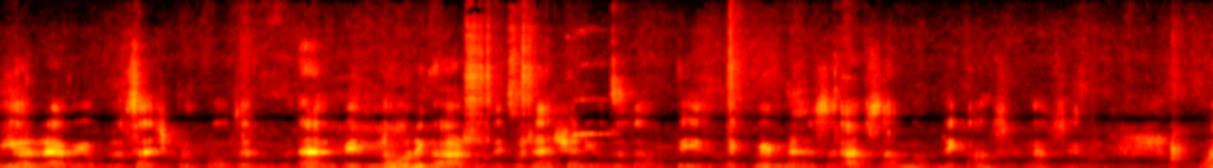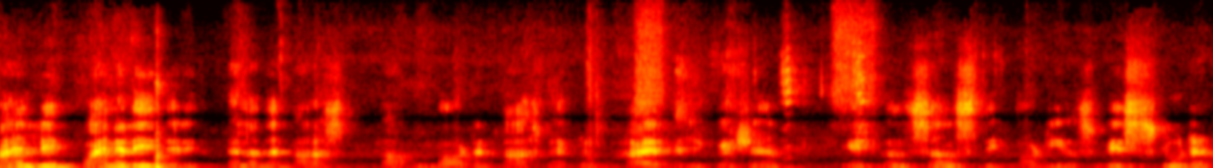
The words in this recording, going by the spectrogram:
peer review of research proposal and with no regard to the potential uses of these equipments are some of the consequences. Finally, finally there is another as, uh, important aspect of higher education. It concerns the audience with student.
